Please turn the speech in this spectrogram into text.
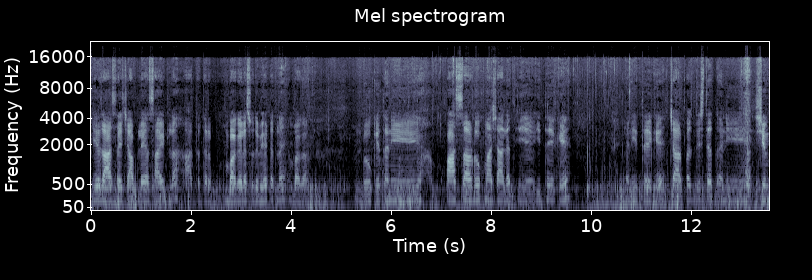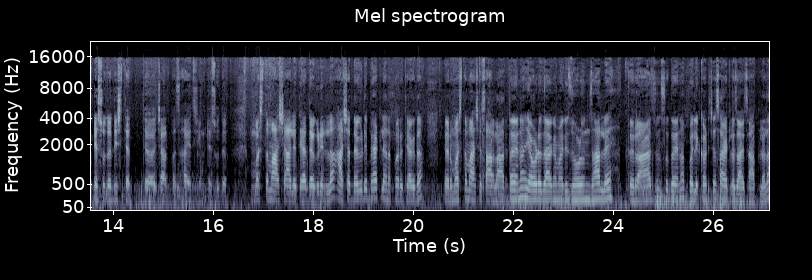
हे असायचे आपल्या या साईडला आता तर बघायला सुद्धा भेटत नाही. बघा डोक आहेत आणि पाच सहा डोक मासे आल्यात. हे इथं एक आहे. आणि इथं एक आहे चार पाच दिसतात आणि शिंगटे सुद्धा दिसतात. चार पाच आहेत शिंगटे सुद्धा. मस्त मासे आलेत ह्या दगडींला अशा दगडी भेटल्या ना परत एकदा. तर मस्त मासे साला आता आहे ना एवढ्या जागेमध्ये झोळून झालंय. तर अजून सुद्धा आहे ना पलीकडच्या साईडला जायचं आपल्याला.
